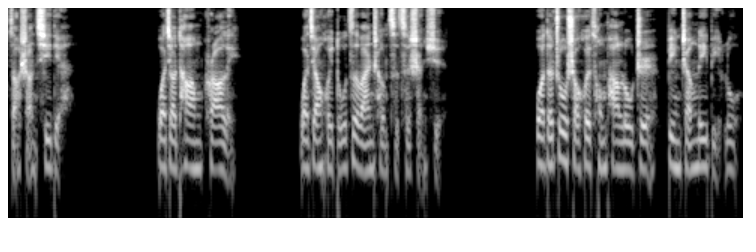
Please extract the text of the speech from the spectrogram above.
早上七点。我叫 Tom Crowley，我将会独自完成此次审讯。我的助手会从旁录制并整理笔录。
